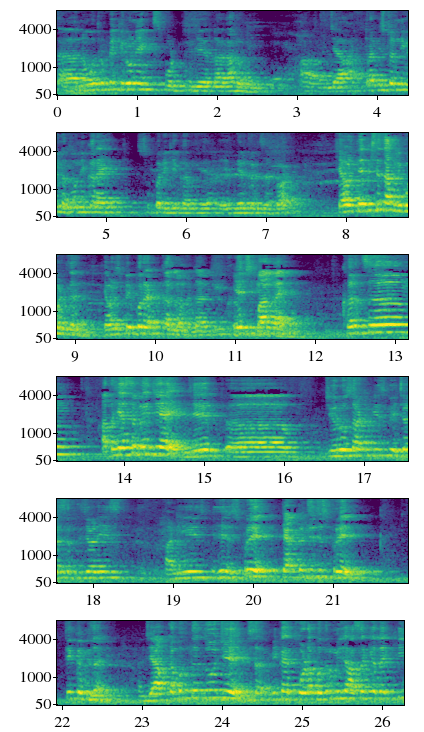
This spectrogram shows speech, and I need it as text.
नव्वद रुपये किलोने एक्सपोर्ट म्हणजे घालवली. म्हणजे अठरा वीस टन निघाला दोन एकर आहे सुपर एक एकर नेरकरीचा प्लॉट त्यावेळी त्यापेक्षा चांगली क्वालिटी झाली त्यावेळेस पेपर ऍड करायला लागला कारण की हेच बाग आहे. खर्च आता हे सगळे जे आहे म्हणजे झिरो साठ वीस बेचाळीस सत्तेचाळीस आणि हे स्प्रे ट्रॅक्टरचे जे स्प्रे ते कमी झाले. म्हणजे आपला फक्त जो जे आहे मी काय थोडा बदल म्हणजे असं केलाय की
